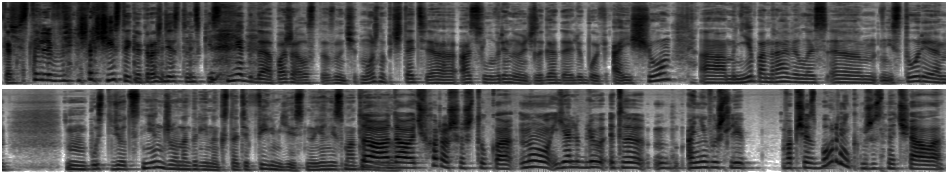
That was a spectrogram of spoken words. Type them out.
как, чистой любви. Чистый, как рождественский снег, да, пожалуйста, значит, можно почитать Асю Лавринович «Загадай любовь». А еще а, мне понравилась э, история Пусть идет снег Джона Грина. Кстати, фильм есть, но я не смотрела. Да, да, очень хорошая штука. Ну, я люблю это. Они вышли вообще сборником же сначала.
